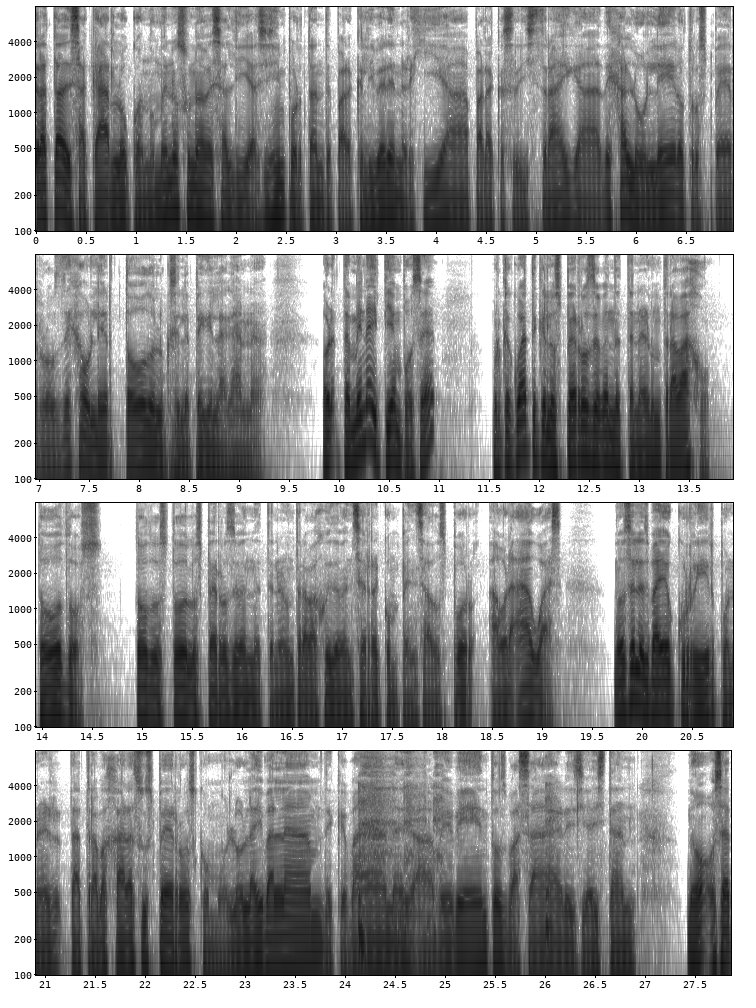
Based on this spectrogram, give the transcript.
Trata de sacarlo cuando menos una vez al día, si es importante, para que libere energía, para que se distraiga, déjalo oler otros perros, deja oler todo lo que se le pegue la gana. Ahora, también hay tiempos, ¿eh? Porque acuérdate que los perros deben de tener un trabajo, todos, todos, todos los perros deben de tener un trabajo y deben ser recompensados por ahora aguas. No se les vaya a ocurrir poner a trabajar a sus perros como Lola y Balam, de que van a, eventos, bazares y ahí están. No, o sea,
